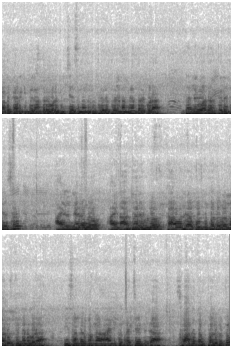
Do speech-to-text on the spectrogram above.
పథకానికి మీరు అందరూ కూడా విచ్చేసినందుకు పేరు పేరున మీ అందరూ కూడా ధన్యవాదాలు తెలియజేస్తూ ఆయన నీడలో ఆయన ఆధ్వర్యంలో కావలి అభివృద్ధి పదవిలో నడుస్తుందని కూడా ఈ సందర్భంగా ఆయనకు ప్రత్యేకంగా స్వాగతం పలుకుతూ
